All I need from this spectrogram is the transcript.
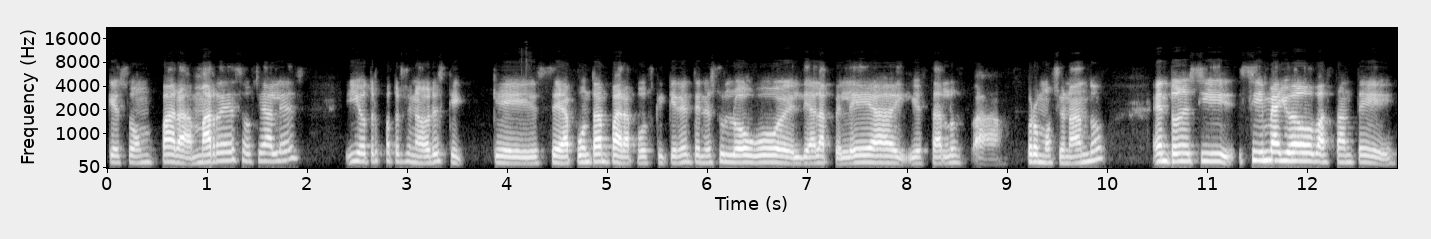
que son para más redes sociales y otros patrocinadores que, que se apuntan para, pues, que quieren tener su logo el día de la pelea y, estarlos ah, promocionando. Entonces sí, sí me ha ayudado bastante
